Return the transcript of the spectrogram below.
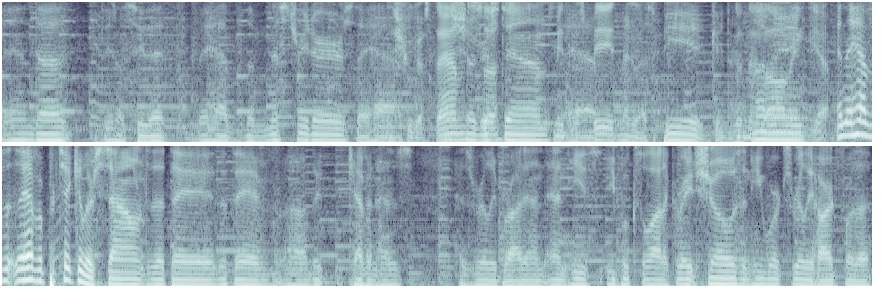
and uh, you don't see that they have the mistreaters. They have The Sugar the Stems. Sugar uh, Stems. they Midwest Beat, Midwest Beat. Good, Good Night Night Loving. Loving, Yeah. And they have they have a particular sound that they that they have uh, that Kevin has has really brought in, and he's he books a lot of great shows, and he works really hard for the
